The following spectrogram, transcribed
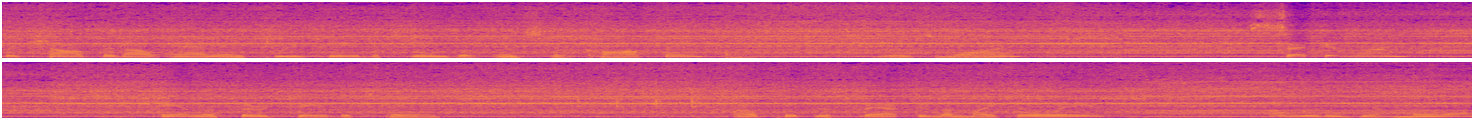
The chocolate, I'll add in three tablespoons of instant coffee. There's one, second one, and the third tablespoon. I'll put this back in the microwave. A little bit more.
